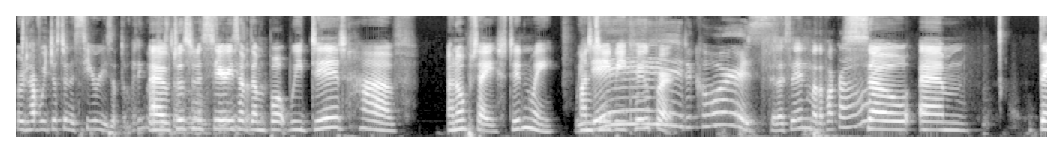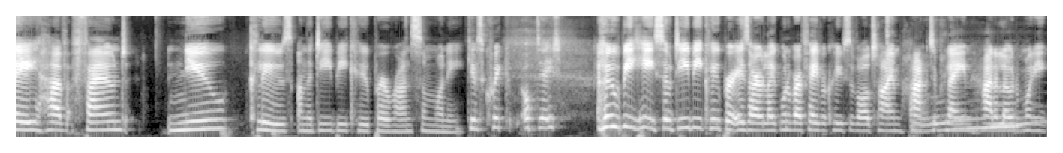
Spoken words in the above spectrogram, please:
or have we just done a series of them? I think we've Oh, just, just done in a series of them, but we did have an update, didn't we? We on did, DB Cooper. of course. Fill us in, motherfucker. So, um, they have found new clues on the DB Cooper ransom money. Give us a quick update. Who be he? So DB Cooper is our like one of our favorite creeps of all time. Hacked a plane, had a load of money,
